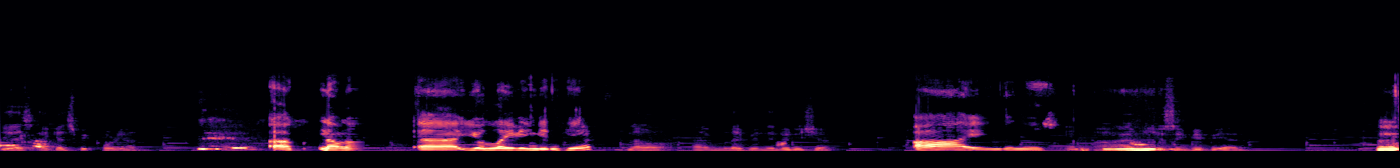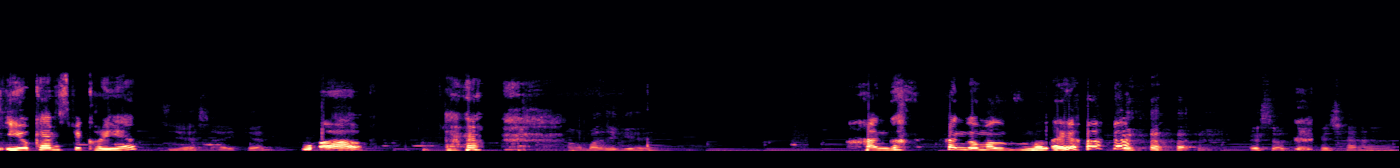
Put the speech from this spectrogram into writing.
yes. I can speak Korean. Uh, no, no. Uh, you living in here? No, I'm living in Indonesia. Ah, Indonesian. Uh, I'm Mm. using VPN. Mm, You can speak Korean? Yes, I can. Wow. 한국말 얘기해. 한국 한국말 몰라요? It's okay, 괜찮아.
